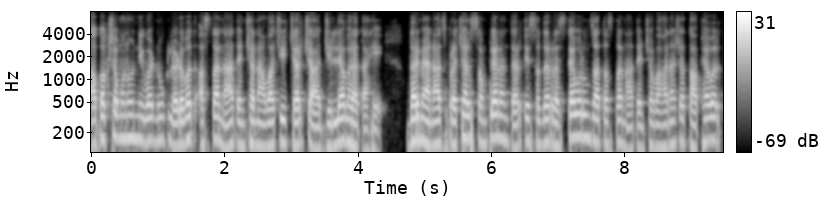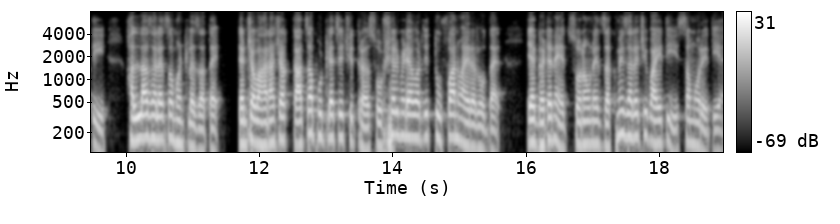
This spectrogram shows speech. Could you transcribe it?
अपक्ष म्हणून निवडणूक लढवत असताना त्यांच्या नावाची चर्चा जिल्ह्याभरात आहे. दरम्यान आज प्रचार संपल्यानंतर ते सदर रस्त्यावरून जात असताना त्यांच्या वाहनाच्या ताफ्यावरती हल्ला झाल्याचं म्हटलं जात आहे त्यांच्या वाहनाच्या काचा फुटल्याचे चित्र सोशल मीडियावरती तुफान व्हायरल होत आहेत. या घटनेत सोनवणे जखमी झाल्याची माहिती समोर येते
